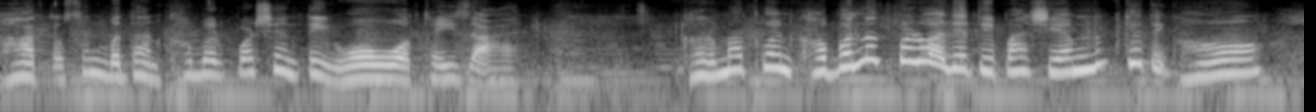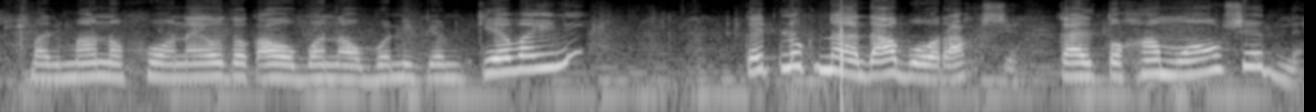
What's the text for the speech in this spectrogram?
હા તો છે ને બધાને ખબર પડશે ને તે હોવો થઈ જાય ઘરમાં તો કોઈને ખબર નથી પડવા દેતી પાછી. એમ નથી કહેતી કે, હા, મારી માનો ફોન આવ્યો તો કે આવો બનાવ બની ગયો. એમ કહેવાય નહીં કેટલુંક ના દાબો રાખશે. કાલ તો હામો આવશે જ ને.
